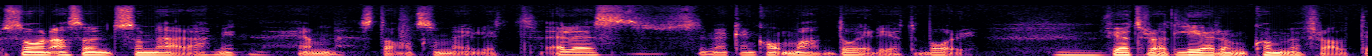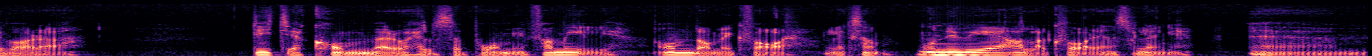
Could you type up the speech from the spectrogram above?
så, alltså, så nära min hemstad som möjligt. Eller som jag kan komma, då är det Göteborg. Mm. För jag tror att Lerum kommer för alltid vara dit jag kommer och hälsa på min familj. Om de är kvar. Liksom. Och Mm. nu är alla kvar än så länge. Ehm,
